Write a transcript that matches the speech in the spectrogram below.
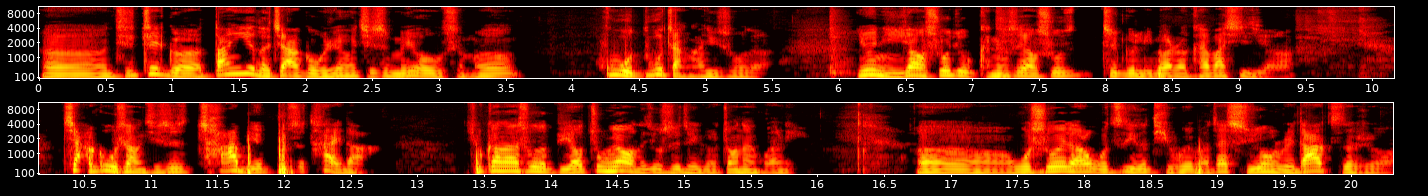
呃，其实这个单页的架构，我认为其实没有什么过多展开去说的，因为你要说就肯定是要说这个里边的开发细节了。架构上其实差别不是太大，就刚才说的比较重要的就是这个状态管理。呃，我说一点我自己的体会吧，在使用 Redux 的时候。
